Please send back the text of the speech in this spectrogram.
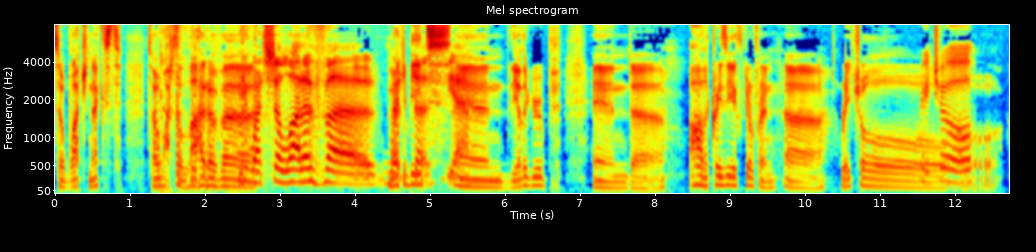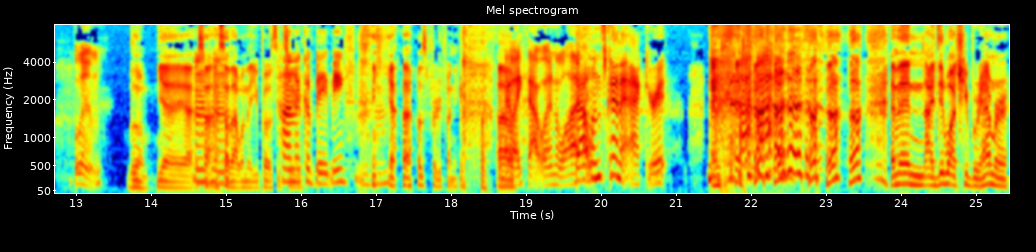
to watch next. So I watched a lot of uh, You watched a lot of uh what Maccabeats the- yeah. and the other group, and uh, oh, the crazy ex girlfriend, uh, Rachel Rachel. Bloom. Bloom. Yeah, yeah, yeah. I, saw, I Mm-hmm. saw that one that you posted too. Hanukkah baby. yeah, that was pretty funny. I like that one a lot. That one's kind of accurate. And then I did watch Hebrew Hammer,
